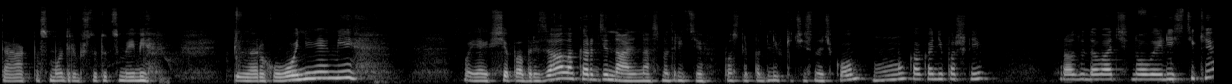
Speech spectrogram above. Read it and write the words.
Так, посмотрим, что тут с моими пеларгониями. Ой, я их все пообрезала кардинально. Смотрите, после подливки чесночком. Ну, как они пошли. Сразу давать новые листики.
